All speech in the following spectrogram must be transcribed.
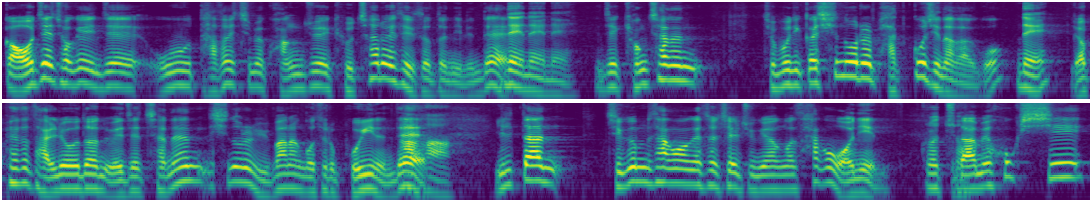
그러니까 어제 저게 이제 오후 5시쯤에 광주의 교차로에서 있었던 일인데 네, 네, 네. 이제 경차는 저 보니까 신호를 받고 지나가고 네. 옆에서 달려오던 외제차는 신호를 위반한 것으로 보이는데 아하. 일단 지금 상황에서 제일 중요한 건 사고 원인. 그렇죠. 그다음에 혹시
